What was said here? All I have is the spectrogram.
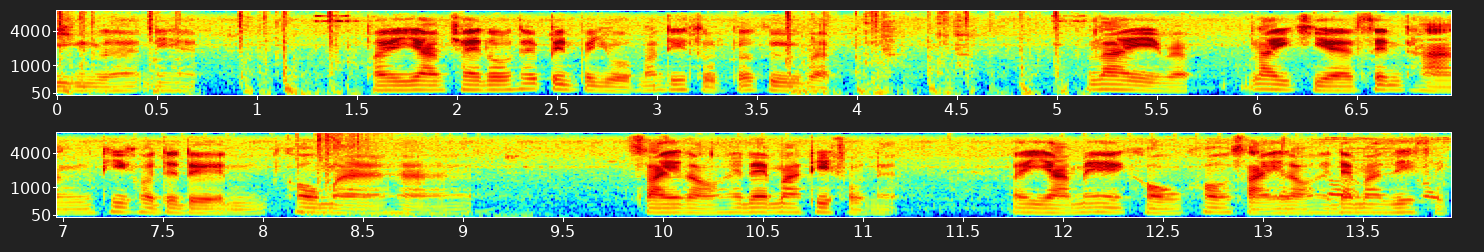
ยิงเลยฮะนี่ฮะ พยายามใช้รถให้เป็นประโยชน์มากที่สุดก็คือแบบไล่แบบไล่เคลียร์เส้นทางที่เขาจะเดินเข้ามาหาไซต์เราให้ได้มากที่สุดนะพยายามไม่ให้เขาเข้าไซส์เราให้ได้มากที่สุด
